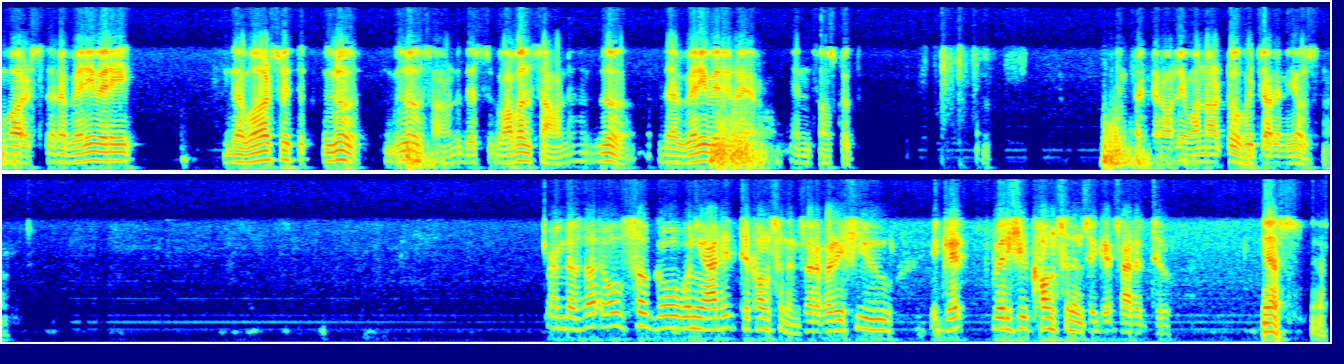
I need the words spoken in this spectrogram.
words there are very very the words with l sound this vowel sound l they are very very rare in sanskrit in fact there are only one or two which are in use now And does that also go when you add it to consonants? There are very few. It get very few consonants it gets added to. Yes, yes.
